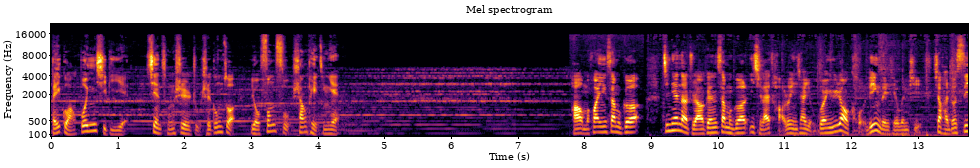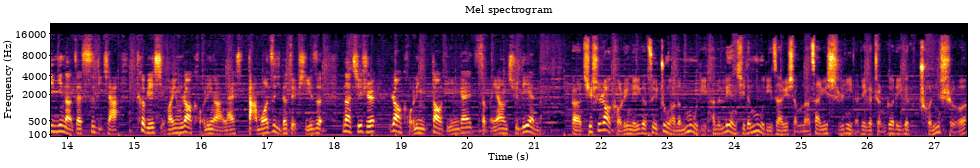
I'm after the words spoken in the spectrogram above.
北广播音系毕业，现从事主持工作，有丰富商配经验。好，我们欢迎三木哥。今天呢，主要跟三木哥一起来讨论一下有关于绕口令的一些问题。像很多 CV 呢，在私底下特别喜欢用绕口令啊来打磨自己的嘴皮子。那其实绕口令到底应该怎么样去练呢？呃，其实绕口令的一个最重要的目的，它的练习的目的在于什么呢？在于使你的这个整个的一个唇舌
